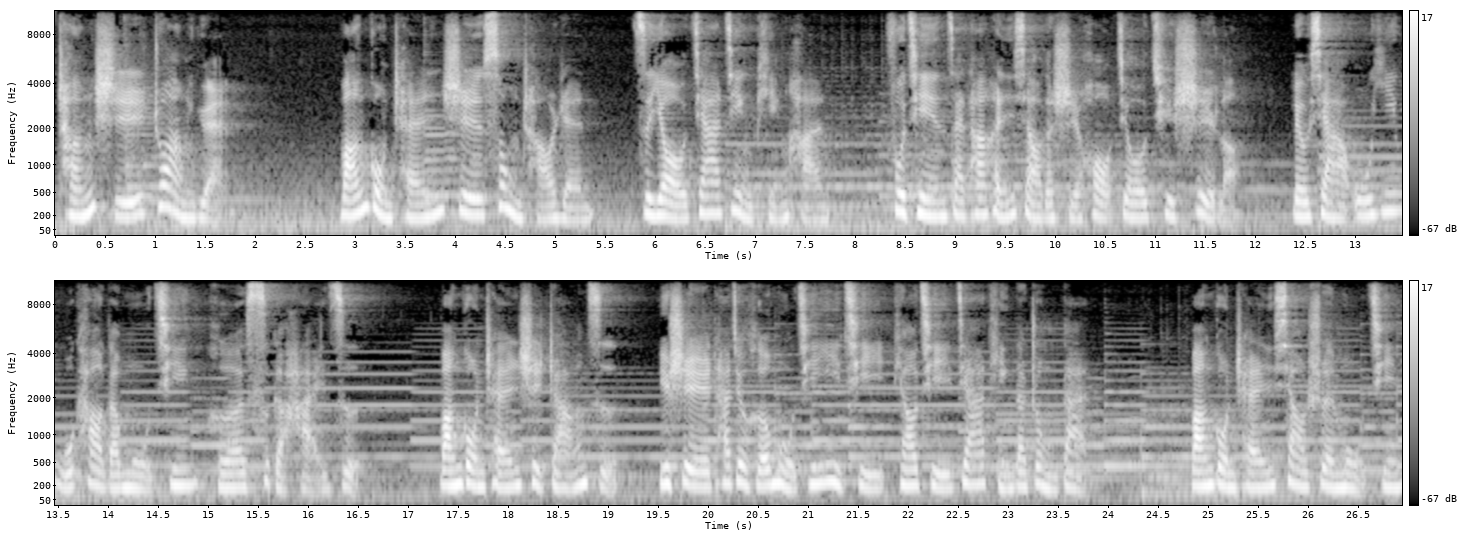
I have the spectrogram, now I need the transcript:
诚实状元王拱辰是宋朝人，自幼家境贫寒，父亲在他很小的时候就去世了，留下无依无靠的母亲和四个孩子。王拱辰是长子。于是他就和母亲一起挑起家庭的重担。王拱辰孝顺母亲，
